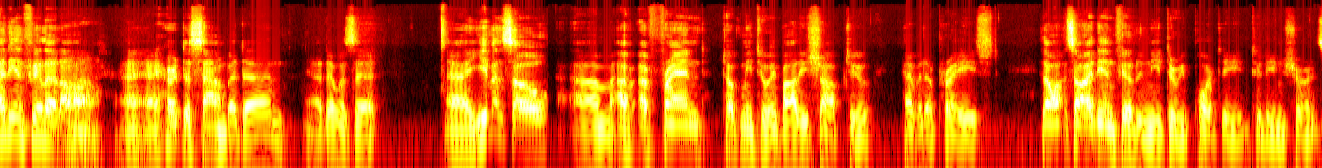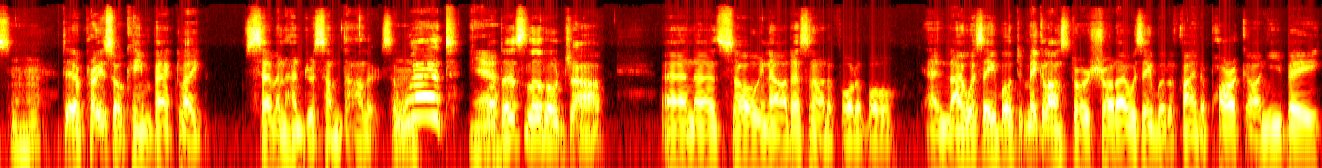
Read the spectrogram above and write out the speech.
I didn't feel it at all. Wow. I, I heard the sound, but uh, yeah, that was it. Uh, even so, um, a, a friend took me to a body shop to have it appraised. So, so I didn't feel the need to report the to the insurance. Mm-hmm. The appraisal came back like seven hundred some dollars. So what Mm. Yeah. for this little job? And uh, so you know that's not affordable. And I was able to make a long story short. I was able to find a park on eBay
